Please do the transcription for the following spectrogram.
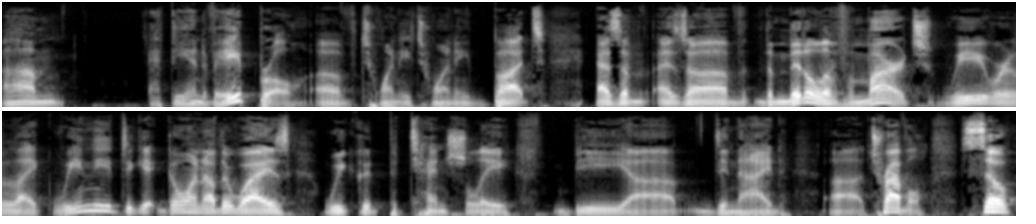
um, at the end of April of 2020. But as of as of the middle of March, we were like, we need to get going, otherwise we could potentially be uh, denied uh, travel. So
